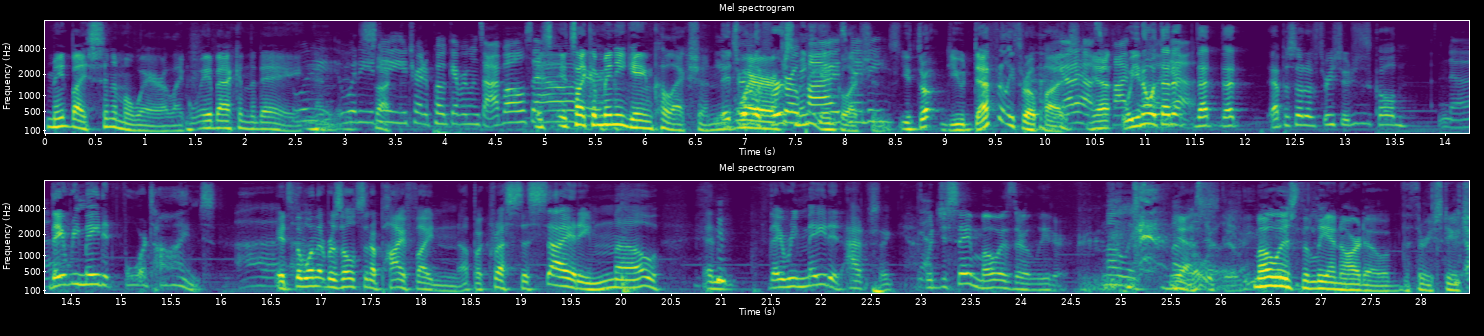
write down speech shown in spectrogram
made by CinemaWare, like way back in the day. What do and you, what it do, you do? sucked. You try to poke everyone's eyeballs It's, out? it's like a or- mini game collection. It's one of the where first Throw minigame pies, collections. You throw, you definitely throw You pies. gotta have Yeah. some pie Well, you know what that throwing, yeah. that that episode of Three Stooges is called? no. They remade it four times. it's the one that uh. results in a pie fighting up across society, Moe. And they remade it. I was like, would you say Moe is their leader? Moe is, Moe Yes. is really- Moe is the Leonardo of the Three Stooges.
